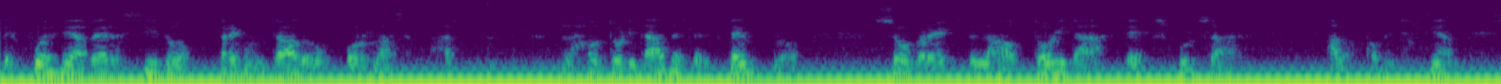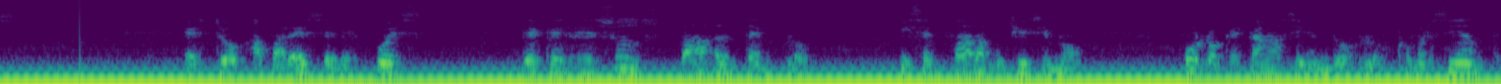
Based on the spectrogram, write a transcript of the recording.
después de haber sido preguntado por las, las autoridades del templo sobre la autoridad de expulsar a los comerciantes. Esto aparece después de que Jesús va al templo y se enfada muchísimo por lo que están haciendo los comerciantes.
